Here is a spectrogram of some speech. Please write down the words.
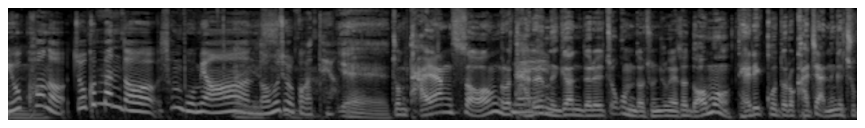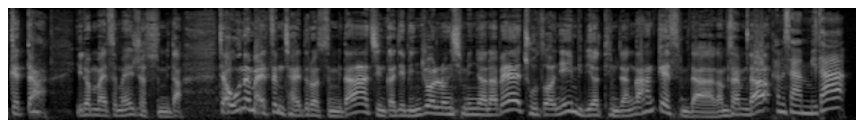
요 코너 조금만 더 손 보면 너무 좋을 것 같아요. 예, 좀 다양성 그리고 네. 다른 의견들을 조금 더 존중해서 너무 대립구도로 가지 않는 게 좋겠다 이런 말씀을 해주셨습니다. 자 오늘 말씀 잘 들었습니다. 지금까지 민주언론 시민연합의 조선희 미디어 팀장과 함께했습니다. 감사합니다. 감사합니다.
